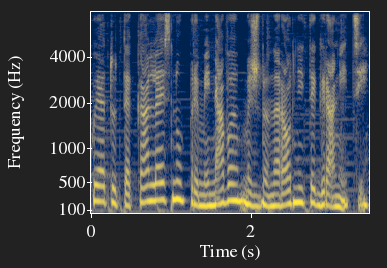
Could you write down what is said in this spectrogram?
която така лесно преминава международните граници.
